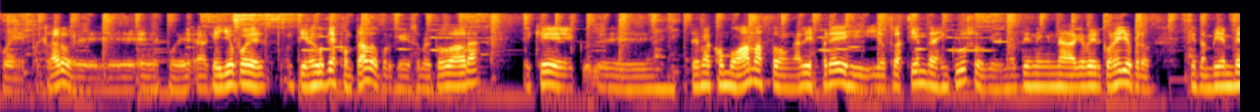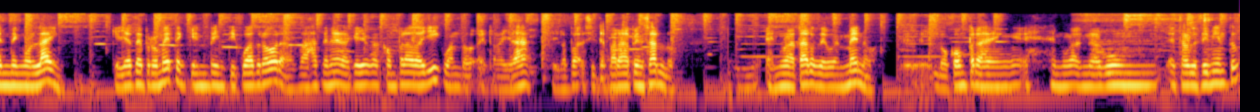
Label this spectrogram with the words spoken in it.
pues, pues claro, eh, eh, pues aquello pues tiene los días contados, porque sobre todo ahora es que temas como Amazon, AliExpress y, otras tiendas incluso, que no tienen nada que ver con ello, pero que también venden online, que ya te prometen que en 24 horas vas a tener aquello que has comprado allí, cuando en realidad, si, te paras a pensarlo, en una tarde o en menos, eh, lo compras en, en, algún establecimiento,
